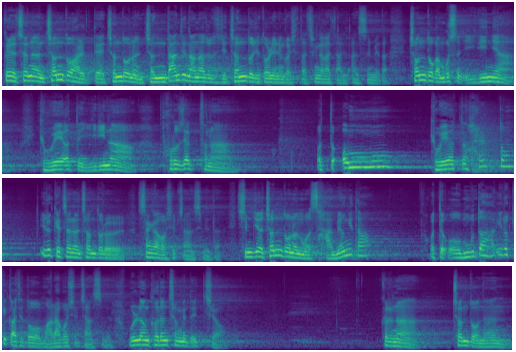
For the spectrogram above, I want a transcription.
그래서 저는 전도할 때 전도는 전단지 나눠주듯이 전도지 돌리는 것이다 생각하지 않습니다. 전도가 무슨 일이냐, 교회의 어떤 일이나 프로젝트나 어떤 업무, 교회의 어떤 활동, 이렇게 저는 전도를 생각하고 싶지 않습니다. 심지어 전도는 뭐 사명이다, 어떤 업무다, 이렇게까지도 말하고 싶지 않습니다. 물론 그런 측면도 있죠. 그러나 전도는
